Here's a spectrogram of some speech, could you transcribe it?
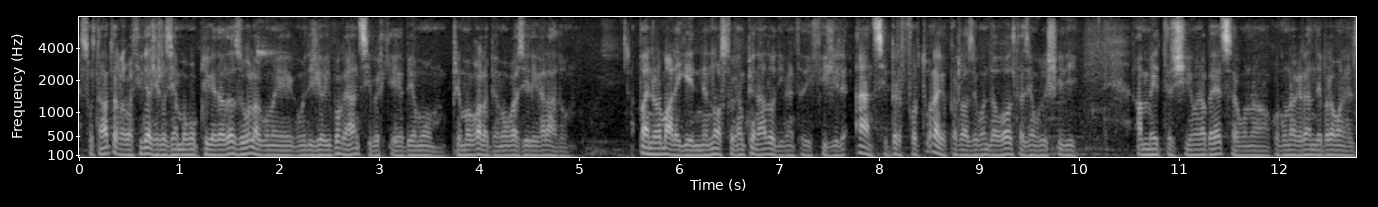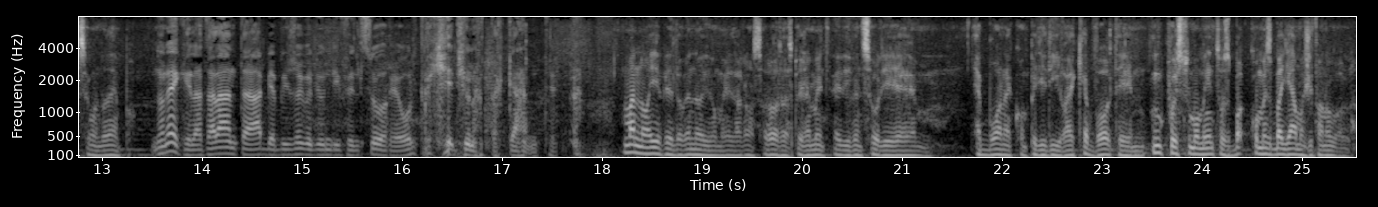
soltanto che la partita ce la siamo complicata da sola, come, come dicevi poc'anzi, perché abbiamo, il primo gol l'abbiamo quasi regalato. Poi è normale che nel nostro campionato diventa difficile, anzi per fortuna che per la seconda volta siamo riusciti a metterci una pezza con una, con una grande prova nel secondo tempo. Non è che l'Atalanta abbia bisogno di un difensore oltre che di un attaccante? Ma no, io credo che noi come la nostra rosa, specialmente nei difensori, è, è buona e competitiva e che a volte in questo momento come sbagliamo ci fanno gol.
